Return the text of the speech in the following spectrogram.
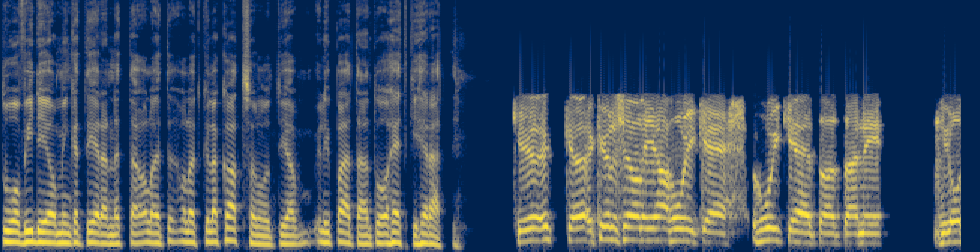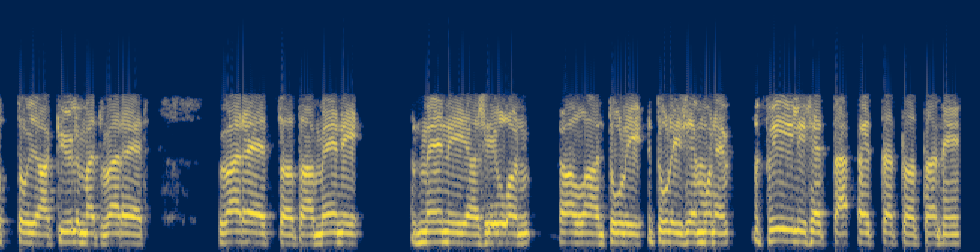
tuo video, minkä tiedän, että olet, olet kyllä katsonut ja ylipäätään tuo hetki herätti? Kyllä, ky- kyllä se oli ihan huikea, huikea tota, niin, juttu ja kylmät väreet, väreet tota, meni, meni ja silloin ollaan tuli, tuli semmoinen fiilis, että, että tota, niin,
